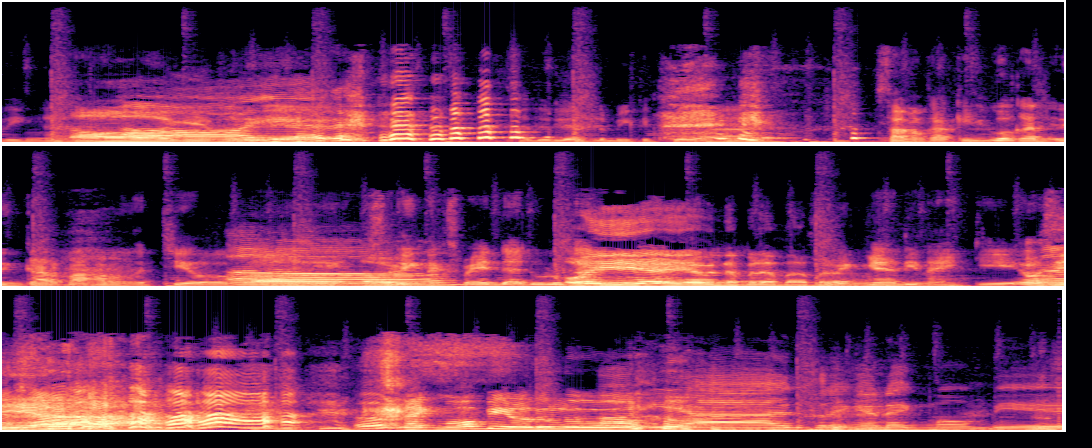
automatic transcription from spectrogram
ringan. oh, gitu iya. Bisa dilihat lebih kecil lah. Sama kaki gua kan lingkar paha mengecil. Oh. Sering naik sepeda dulu oh kan. iya iya benar benar benar. Seringnya dinaiki. Oh, iya naik mobil dulu. Oh iya, seringnya naik mobil.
